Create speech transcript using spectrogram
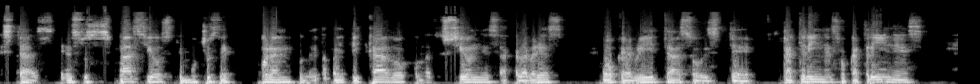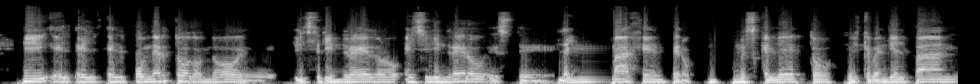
Estas, en estos espacios que muchos decoran con el papel picado, con alusiones a calaveras o calaveritas o este, catrinas o catrines. y el, el, el poner todo, ¿no? Eh, el cilindrero, el cilindrero, este, la imagen, pero un esqueleto, el que vendía el pan,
